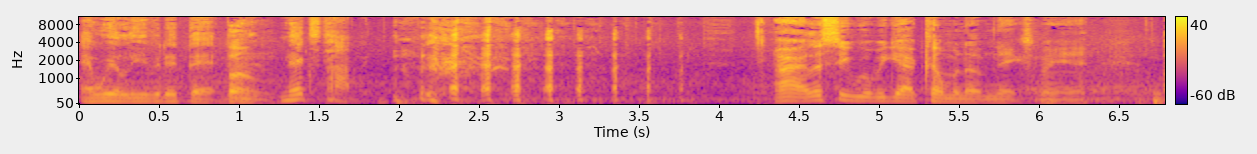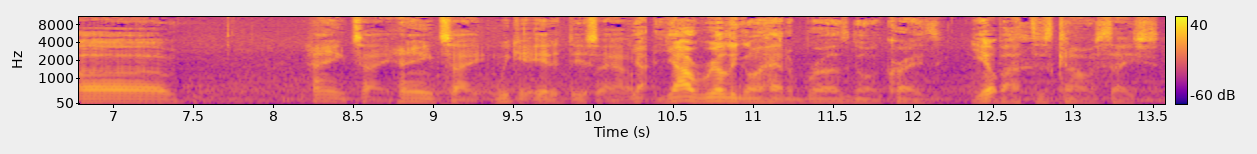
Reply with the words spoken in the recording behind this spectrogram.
and we'll leave it at that. Boom. Next topic. All right, let's see what we got coming up next, man. Uh, hang tight, hang tight. We can edit this out. Y- y'all really gonna have the bros going crazy Yep. about this conversation.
